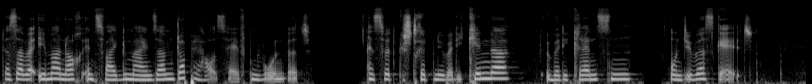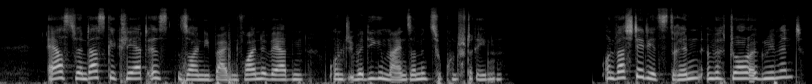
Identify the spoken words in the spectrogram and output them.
das aber immer noch in zwei gemeinsamen Doppelhaushälften wohnen wird. Es wird gestritten über die Kinder, über die Grenzen und übers Geld. Erst wenn das geklärt ist, sollen die beiden Freunde werden und über die gemeinsame Zukunft reden. Und was steht jetzt drin im Withdrawal Agreement?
